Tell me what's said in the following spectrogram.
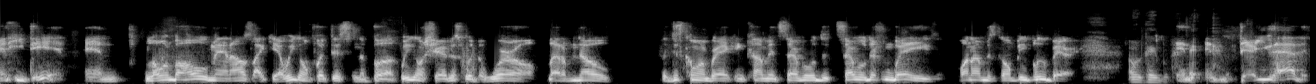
And he did. And lo and behold, man, I was like, yeah, we're going to put this in the book. We're going to share this with the world. Let them know that this cornbread can come in several, several different ways. One of them is going to be blueberry. Okay. And, and, there you have it.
